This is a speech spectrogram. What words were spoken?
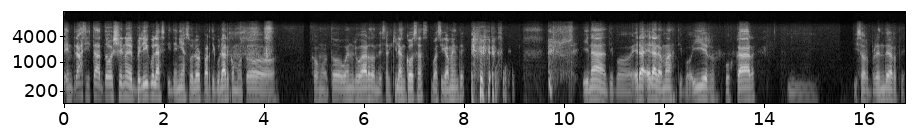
entrabas y estaba todo lleno de películas y tenía su olor particular como todo, como todo buen lugar donde se alquilan cosas, básicamente. y nada, tipo, era, era lo más, tipo, ir, buscar y, y sorprenderte.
